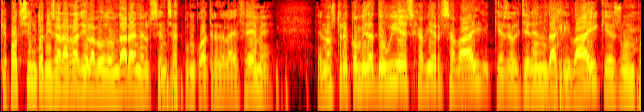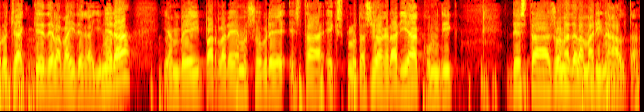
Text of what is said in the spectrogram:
que pots sintonitzar a Ràdio La Veu d'Ondara en el 107.4 de la FM. El nostre convidat d'avui és Javier Savall, que és el gerent d'Agrivall, que és un projecte de la Vall de Gallinera, i amb ell parlarem sobre esta explotació agrària, com dic, d'esta zona de la Marina Alta.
